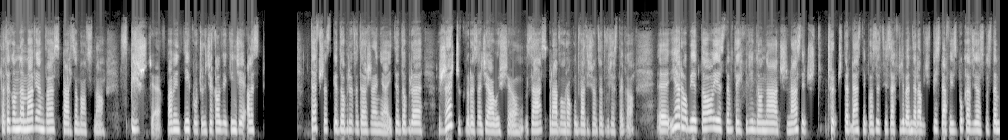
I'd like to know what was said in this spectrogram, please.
Dlatego namawiam Was bardzo mocno, spiszcie w pamiętniku, czy gdziekolwiek indziej, ale te wszystkie dobre wydarzenia i te dobre rzeczy, które zadziały się za sprawą roku 2020. Y, ja robię to, jestem w tej chwili no, na 13 czy 14 pozycji, za chwilę będę robić wpis na Facebooka, w związku z tym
